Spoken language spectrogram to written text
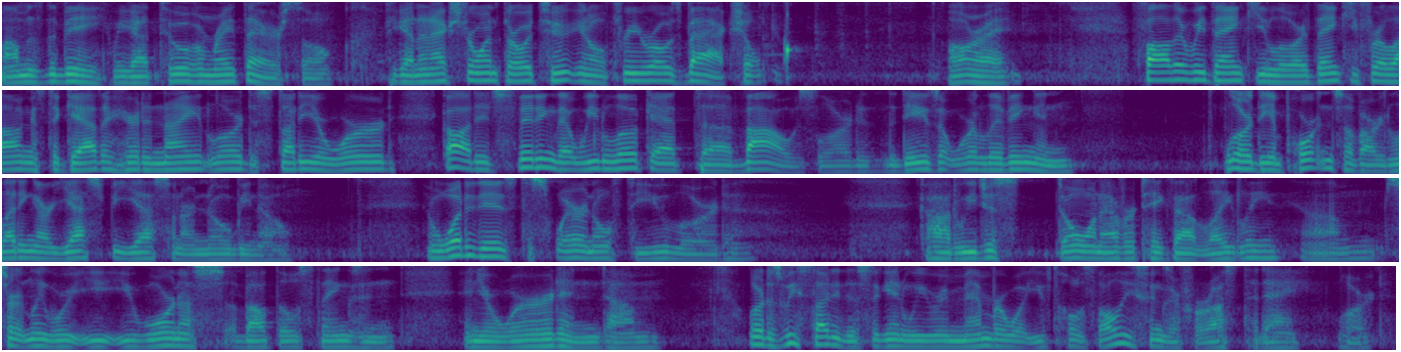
Mama's the bee. We got two of them right there. So if you got an extra one, throw it two, you know, three rows back. She'll. All right. Father, we thank you, Lord. Thank you for allowing us to gather here tonight, Lord, to study your word. God, it's fitting that we look at uh, vows, Lord, the days that we're living, and Lord, the importance of our letting our yes be yes and our no be no. And what it is to swear an oath to you, Lord. God, we just don't want to ever take that lightly. Um, certainly, you, you, warn us about those things in, in your word. And um, Lord, as we study this again, we remember what you've told us. All these things are for us today, Lord.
